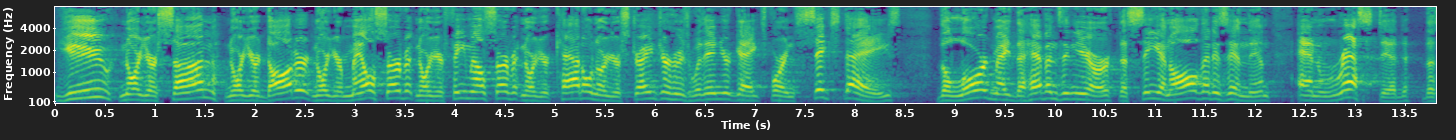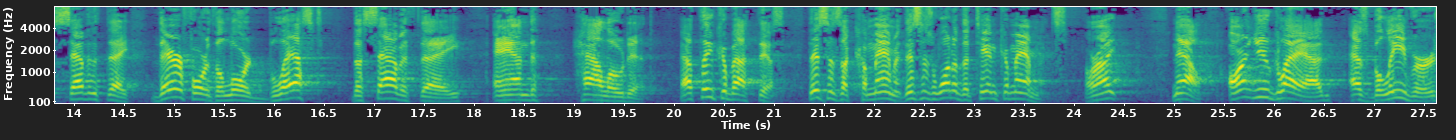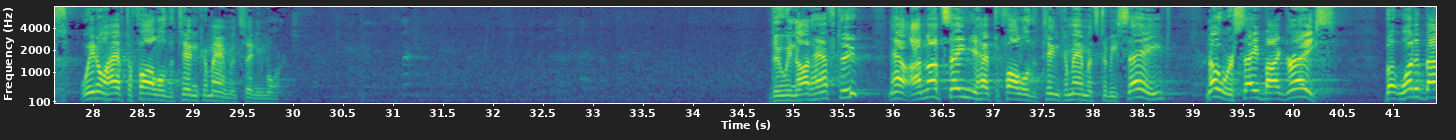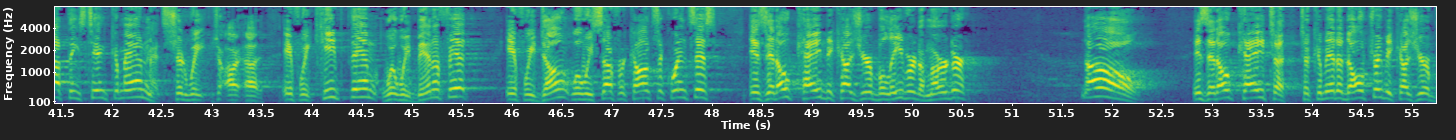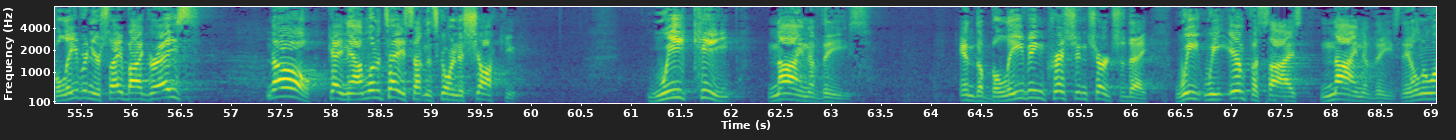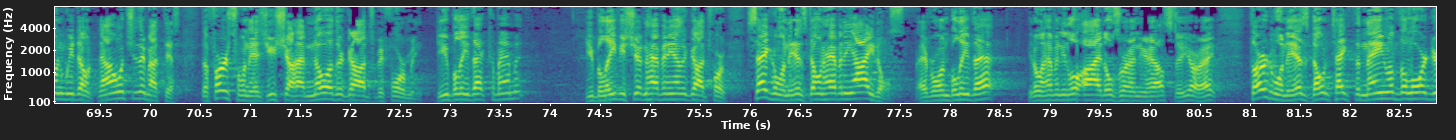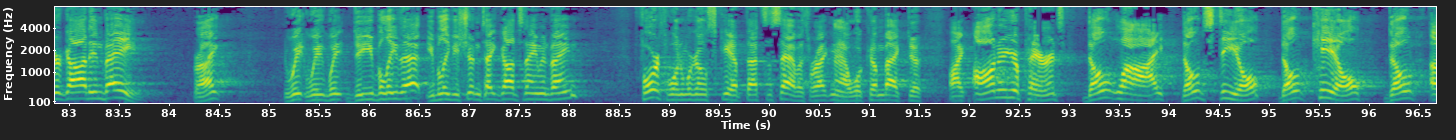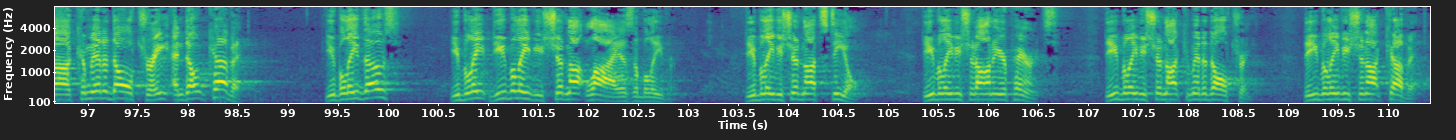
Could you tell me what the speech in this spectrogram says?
You, nor your son, nor your daughter, nor your male servant, nor your female servant, nor your cattle, nor your stranger who is within your gates, for in six days the Lord made the heavens and the earth, the sea and all that is in them, and rested the seventh day. Therefore the Lord blessed the Sabbath day and hallowed it. Now think about this. This is a commandment. This is one of the Ten Commandments. All right? Now, aren't you glad as believers we don't have to follow the Ten Commandments anymore? Do we not have to? Now, I'm not saying you have to follow the Ten Commandments to be saved. No, we're saved by grace. But what about these Ten Commandments? Should we, uh, if we keep them, will we benefit? If we don't, will we suffer consequences? Is it okay because you're a believer to murder? No. Is it okay to, to commit adultery because you're a believer and you're saved by grace? No. Okay, now I'm going to tell you something that's going to shock you. We keep nine of these. In the believing Christian church today, we, we emphasize nine of these. The only one we don't. Now I want you to think about this. The first one is, you shall have no other gods before me. Do you believe that commandment? You believe you shouldn't have any other gods for it. Second one is don't have any idols. Everyone believe that? You don't have any little idols around your house, do you? All right. Third one is don't take the name of the Lord your God in vain. Right? We, we, we, do you believe that? You believe you shouldn't take God's name in vain? Fourth one we're going to skip. That's the Sabbath right now. We'll come back to like honor your parents. Don't lie. Don't steal. Don't kill. Don't uh, commit adultery, and don't covet. You believe those? You believe? Do you believe you should not lie as a believer? Do you believe you should not steal? Do you believe you should honor your parents? Do you believe you should not commit adultery? Do you believe you should not covet?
